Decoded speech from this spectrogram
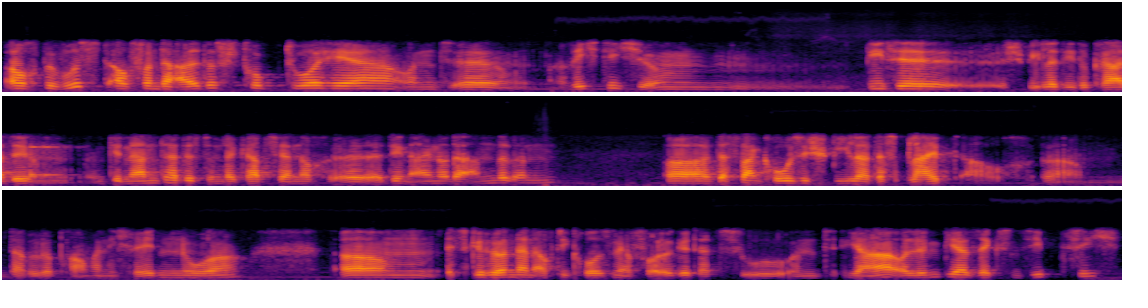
auch bewusst, auch von der Altersstruktur her und äh, richtig, um, diese Spieler, die du gerade genannt hattest, und da gab es ja noch äh, den einen oder anderen, Äh, das waren große Spieler, das bleibt auch. Ähm, darüber brauchen wir nicht reden, nur ähm, es gehören dann auch die großen Erfolge dazu. Und ja, Olympia 76.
